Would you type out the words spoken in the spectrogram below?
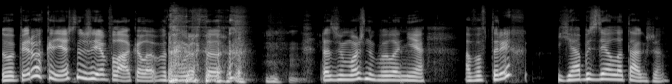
Ну, во-первых, конечно же, я плакала, потому что разве можно было не... А во-вторых, я бы сделала так же.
